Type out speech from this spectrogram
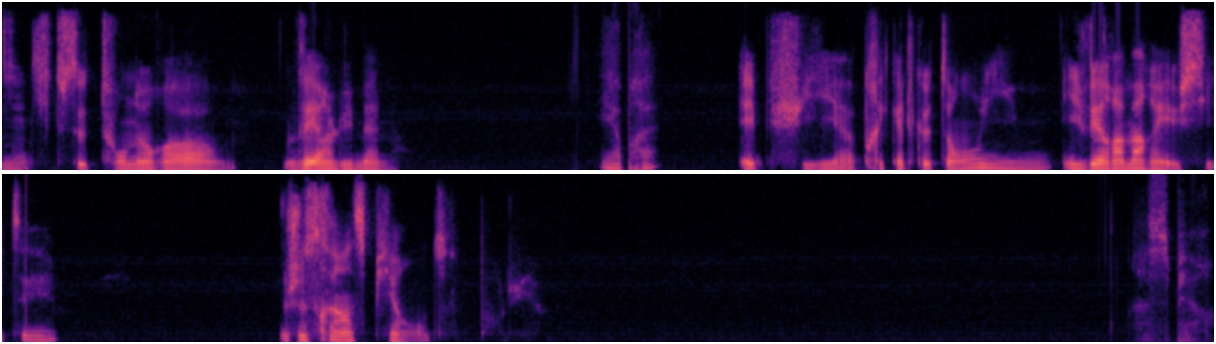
Donc il se tournera vers lui-même. Et après? Et puis après quelques temps, il, verra ma réussite et je serai inspirante pour lui. Inspirante.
